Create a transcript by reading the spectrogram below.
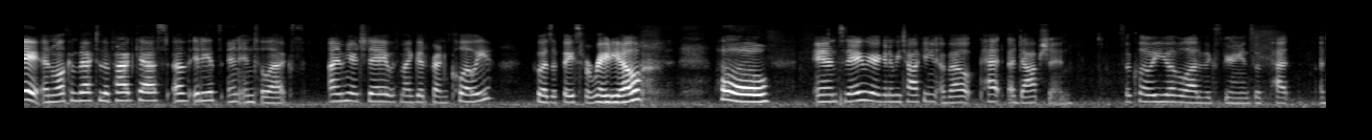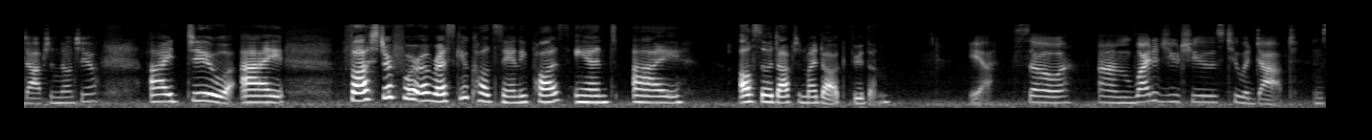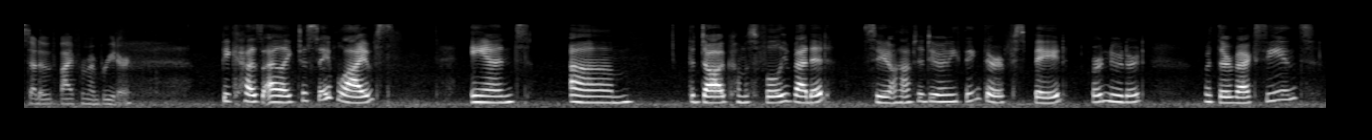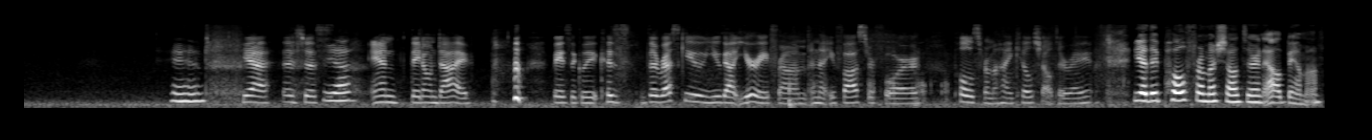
Hey, and welcome back to the podcast of Idiots and Intellects. I'm here today with my good friend Chloe, who has a face for radio. Hello. And today we are going to be talking about pet adoption. So, Chloe, you have a lot of experience with pet adoption, don't you? I do. I foster for a rescue called Sandy Paws, and I also adopted my dog through them. Yeah. So, um, why did you choose to adopt instead of buy from a breeder? Because I like to save lives, and um, the dog comes fully vetted, so you don't have to do anything. They're spayed or neutered with their vaccines. And Yeah, it's just yeah, and they don't die basically because the rescue you got yuri from and that you foster for pulls from a high kill shelter right yeah, they pull from a shelter in Alabama.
